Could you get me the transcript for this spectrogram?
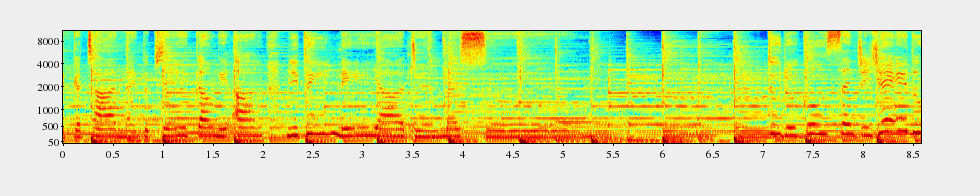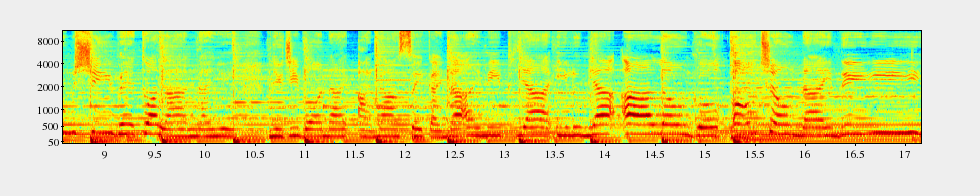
က္ကထားနိုင်တဲ့ဖြစ်ကောင်းကြီးအားမြည်သည်နေရာတွင်မဆိုးသူတို့ကိုစင်ကြင်ရဲသူမရှိပဲတွာလာနိုင်၍မြေကြီးပေါ်၌အာနာစိတ်ကိုင်နိုင်မိဖျားဤလူများအလုံးကိုအုံချုံနိုင်သည်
